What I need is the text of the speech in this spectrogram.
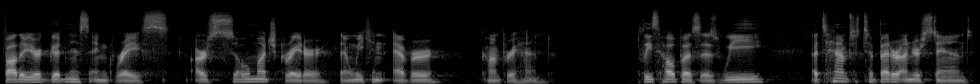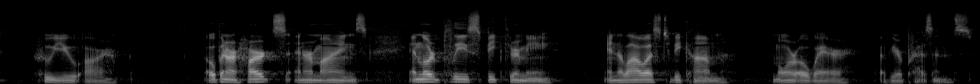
Father, your goodness and grace are so much greater than we can ever comprehend. Please help us as we attempt to better understand who you are. Open our hearts and our minds, and Lord, please speak through me and allow us to become more aware of your presence.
